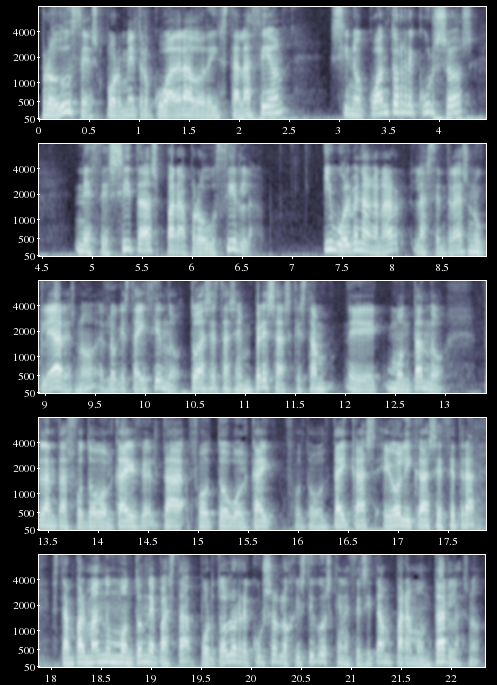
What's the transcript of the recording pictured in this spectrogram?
produces por metro cuadrado de instalación, sino cuántos recursos necesitas para producirla. Y vuelven a ganar las centrales nucleares, ¿no? Es lo que está diciendo. Todas estas empresas que están eh, montando plantas fotovoltaicas, eólicas, etcétera, están palmando un montón de pasta por todos los recursos logísticos que necesitan para montarlas, ¿no?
